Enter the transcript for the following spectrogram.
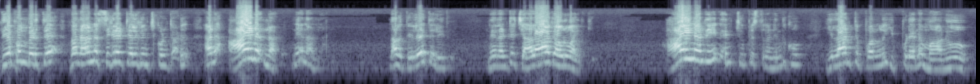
దీపం పెడితే మా నాన్న సిగరెట్ వెలిగించుకుంటాడు అని ఆయన అన్నాడు. నేను అన్నాను. నాకు తెలియ తెలీదు. నేనంటే చాలా గౌరవం ఆయనకి. ఆయనని నేను చూపిస్తున్నాను. ఎందుకు? ఇలాంటి పనులు ఇప్పుడైనా మాను.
